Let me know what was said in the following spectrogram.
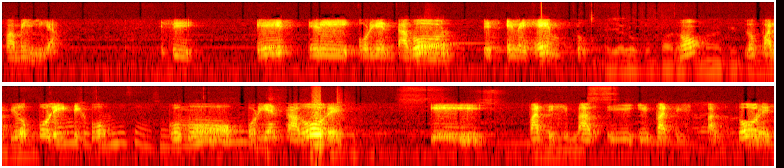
familia. Es decir, es el orientador, es el ejemplo. ¿no? Los partidos políticos como orientadores y, participa y, y participadores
